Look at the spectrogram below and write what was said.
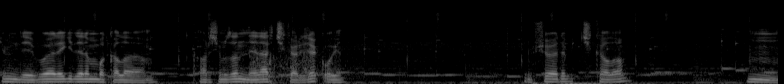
Şimdi böyle gidelim bakalım. Karşımıza neler çıkaracak oyun. Şimdi şöyle bir çıkalım. Hmm.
